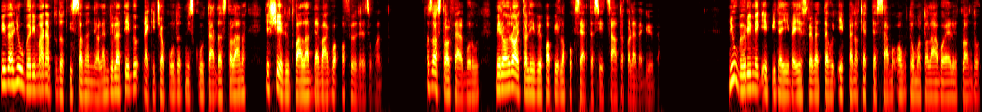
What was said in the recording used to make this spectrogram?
Mivel Newbury már nem tudott visszavenni a lendületéből, neki csapódott Miss Coulthard asztalának, és sérült vállát bevágva a földre zuhant. Az asztal felborult, mire a rajta lévő papírlapok szerte szétszálltak a levegőbe. Newbury még épp idejébe észrevette, hogy éppen a kettes számú automata lába előtt landolt.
